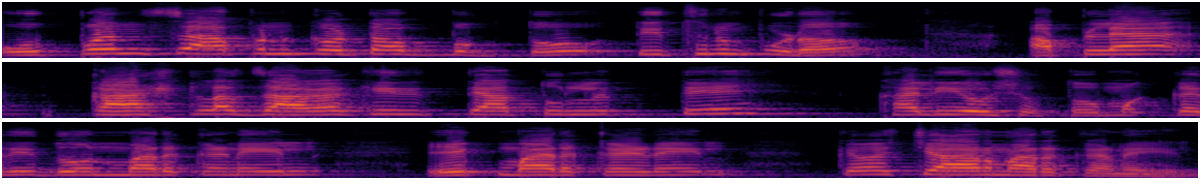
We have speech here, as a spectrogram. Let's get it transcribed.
ओपनचा आपण कट ऑफ बघतो तिथून पुढं आपल्या कास्टला जागा किती त्या तुलनेत ते खाली येऊ शकतो. मग कधी दोन मार्काने येईल एक मार्काने येईल किंवा चार मार्काने येईल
